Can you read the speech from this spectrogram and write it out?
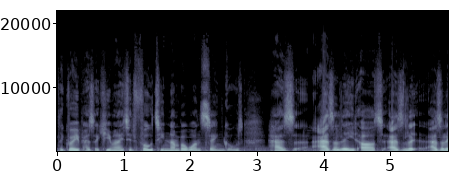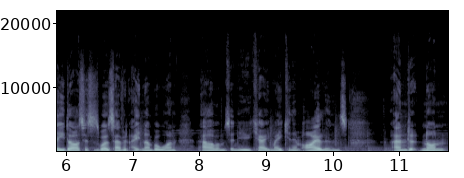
The group has accumulated 14 number one singles, has as a lead art as as a lead artist as well as having eight number one albums in the UK, making him Ireland's and non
